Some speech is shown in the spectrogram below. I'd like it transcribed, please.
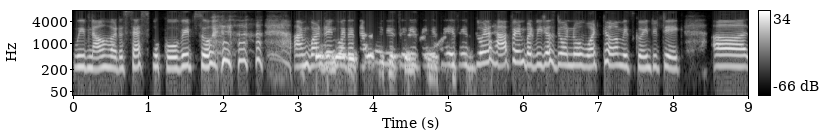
We've now heard a cess for COVID. So I'm wondering whether that is, is, is, is, going to happen, but we just don't know what term it's going to take. Uh,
